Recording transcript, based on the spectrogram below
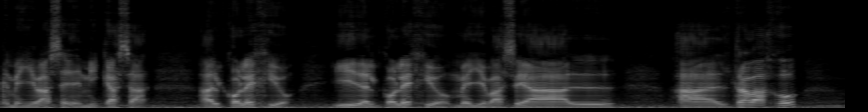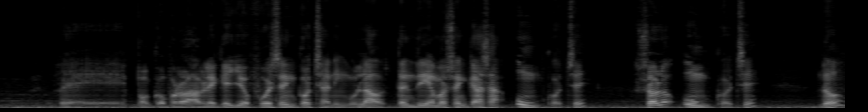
que me llevase de mi casa al colegio y del colegio me llevase al, al trabajo, eh, poco probable que yo fuese en coche a ningún lado. Tendríamos en casa un coche, solo un coche, ¿no?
